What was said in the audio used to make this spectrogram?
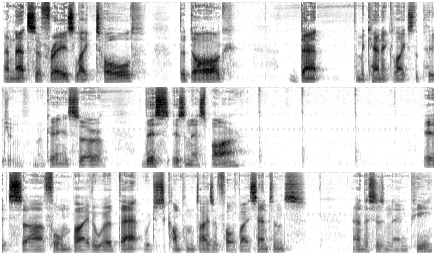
And that's a phrase like told, the dog, that the mechanic likes the pigeon. Okay, so this is an S-bar. It's uh, formed by the word that, which is a complementizer followed by a sentence. And this is an NP.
